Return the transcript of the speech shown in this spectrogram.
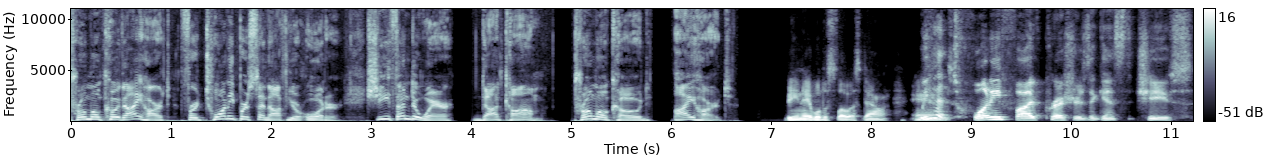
Promo code IHEART for 20% off your order. Sheathunderwear.com. Promo code IHEART. Being able to slow us down. And we had 25 pressures against the Chiefs,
